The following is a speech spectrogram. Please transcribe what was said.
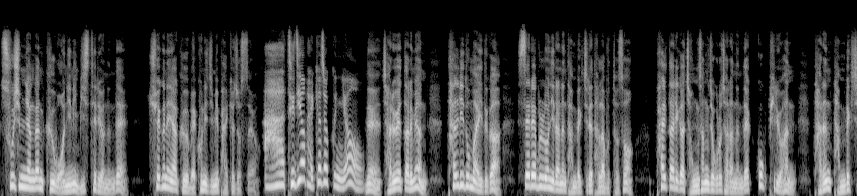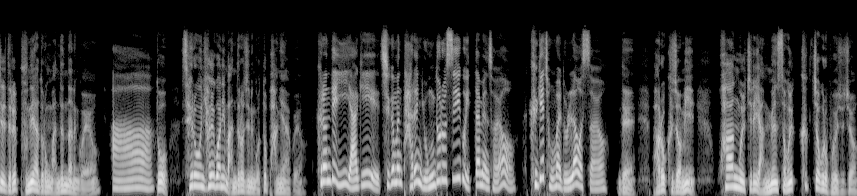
수십 년간 그 원인이 미스테리였는데 최근에야 그 메커니즘이 밝혀졌어요. 아, 드디어 밝혀졌군요. 네, 자료에 따르면 탈리도마이드가 세레블론이라는 단백질에 달라붙어서 팔다리가 정상적으로 자랐는데 꼭 필요한 다른 단백질들을 분해하도록 만든다는 거예요. 아, 또 새로운 혈관이 만들어지는 것도 방해하고요. 그런데 이 약이 지금은 다른 용도로 쓰이고 있다면서요. 그게 정말 놀라웠어요. 네, 바로 그 점이 화학 물질의 양면성을 극적으로 보여주죠.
